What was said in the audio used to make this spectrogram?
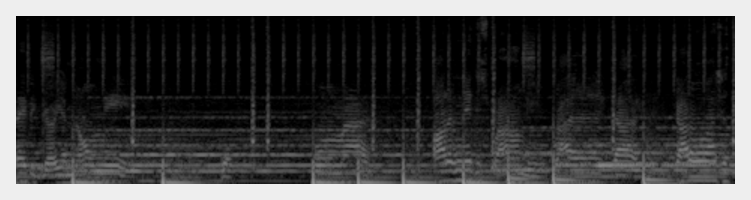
baby girl, you know me.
